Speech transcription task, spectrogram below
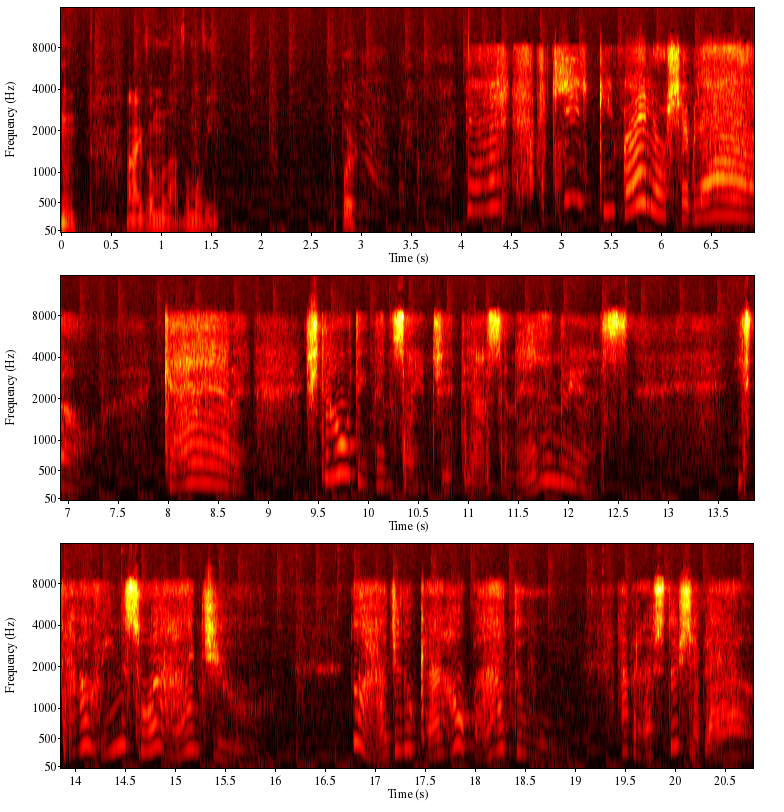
Ai, vamos lá, vamos ouvir. Vou pôr. Aqui, quem vai, o Chablau? Cara, Estou tentando sair de GTA San Andreas. Estava ouvindo sua rádio. No rádio do carro roubado. Abraço do Chablau.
